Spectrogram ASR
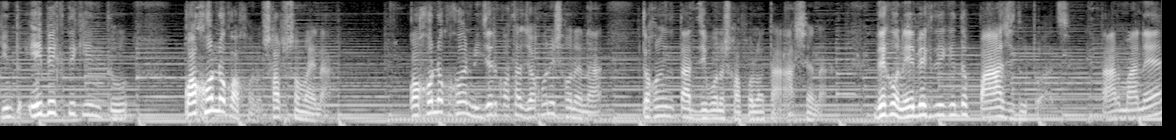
কিন্তু এই ব্যক্তি কিন্তু কখনো কখনো, সব সময় না। কখনো কখনো নিজের কথা যখনই শোনে না তখন কিন্তু তার জীবনে সফলতা আসে না। দেখুন, এই ব্যক্তি কিন্তু পাঁচ দুটো আছে। তার মানে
